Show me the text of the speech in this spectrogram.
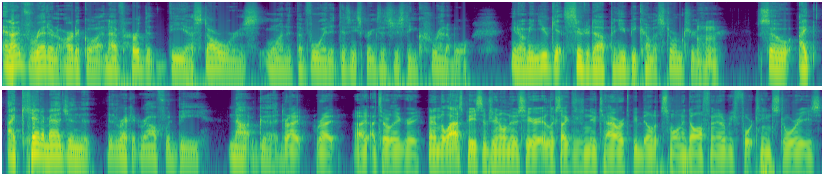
And I've read an article and I've heard that the uh, Star Wars one at the Void at Disney Springs is just incredible. You know, I mean, you get suited up and you become a stormtrooper. Mhm. So I I can't imagine that the Wreck It Ralph would be not good. Right, right. I, I totally agree. And the last piece of general news here, it looks like there's a new tower to be built at Swan and Dolphin. It'll be 14 stories.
